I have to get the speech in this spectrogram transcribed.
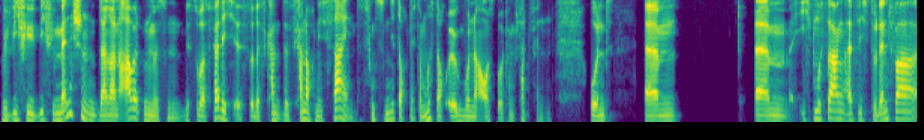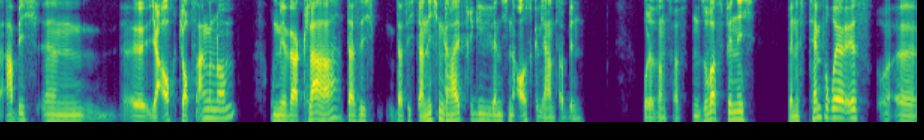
wie, wie, viel, wie viel Menschen daran arbeiten müssen, bis sowas fertig ist. So, das kann, das kann doch nicht sein. Das funktioniert doch nicht. Da muss doch irgendwo eine Ausbeutung stattfinden. Und ähm, ähm, ich muss sagen, als ich Student war, habe ich ähm, äh, ja auch Jobs angenommen. Und mir war klar, dass ich, dass ich da nicht ein Gehalt kriege, wie wenn ich ein Ausgelernter bin. Oder sonst was. Und sowas finde ich, wenn es temporär ist, äh,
